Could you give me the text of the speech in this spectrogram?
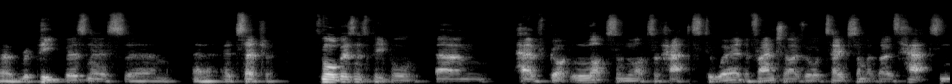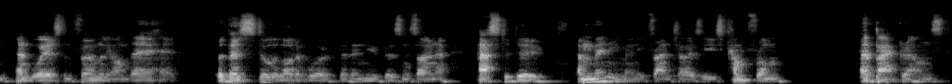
uh, repeat business, um, uh, etc. Small business people um, have got lots and lots of hats to wear. The franchisor takes some of those hats and, and wears them firmly on their head but there's still a lot of work that a new business owner has to do. And many, many franchisees come from uh, backgrounds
